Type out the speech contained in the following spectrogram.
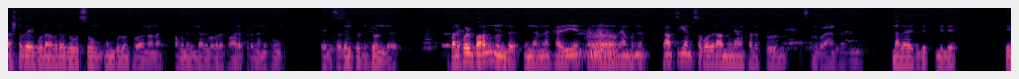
കഷ്ടതയെ കൂടെ ഓരോ ദിവസവും മുൻപുള്ള സഹോദരനാണ്. ഭവനമില്ലാതെ വളരെ ഭാരപ്പെടുന്ന അനുഭവം എന്റെ ശ്രദ്ധയിൽപ്പെട്ടിട്ടുണ്ട്. പലപ്പോഴും പറഞ്ഞിട്ടുണ്ട്. ഞാൻ കഴിയാൻ ഞാൻ പറഞ്ഞ പ്രാർത്ഥിക്കാം സഹോദര എന്ന് ഞാൻ പലപ്പോഴും പറയാനുണ്ടായിരുന്നു എന്നാൽ ഇതിന്റെ പിന്നിൽ ഈ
